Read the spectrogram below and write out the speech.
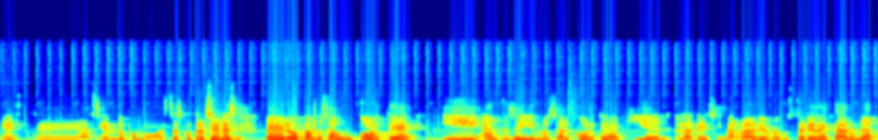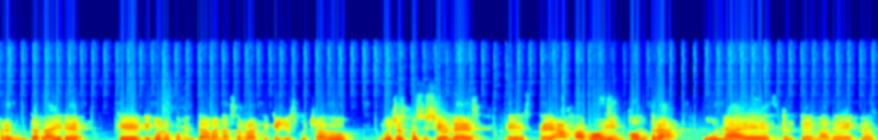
este, haciendo como estas contracciones. Pero vamos a un corte y antes de irnos al corte aquí en la décima radio, me gustaría dejar una pregunta al aire que digo, lo comentaban hace rato y que yo he escuchado muchas posiciones este, a favor y en contra. Una es el tema de las,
